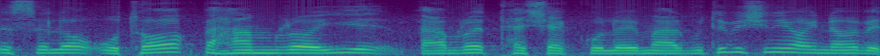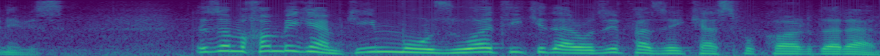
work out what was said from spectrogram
اصطلاح اتاق به همراهی به همراه تشکلهای مربوطه بشینه یا آینامه بنویسه. لذا می‌خوام بگم که این موضوعاتی که در حوزه فضای کسب و کار دارن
